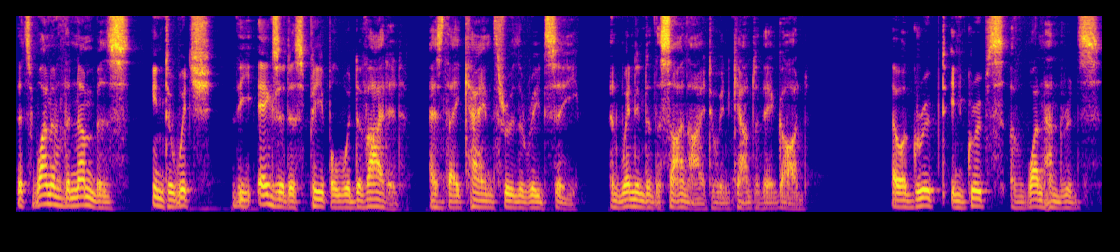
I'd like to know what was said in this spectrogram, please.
That's one of the numbers into which the Exodus people were divided as they came through the Red Sea and went into the Sinai to encounter their God. They were grouped in groups of 100s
